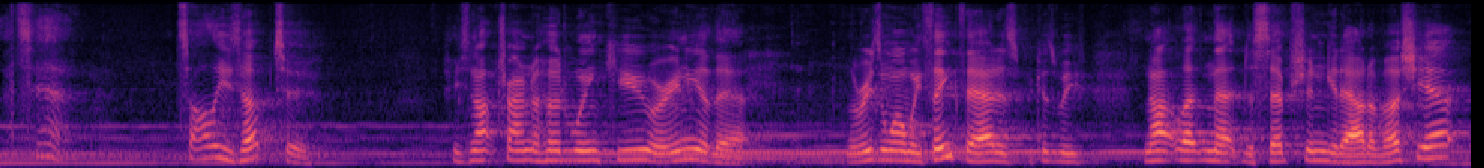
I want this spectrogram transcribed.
That's it. That's all he's up to. He's not trying to hoodwink you or any of that. The reason why we think that is because we've not letting that deception get out of us yet.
